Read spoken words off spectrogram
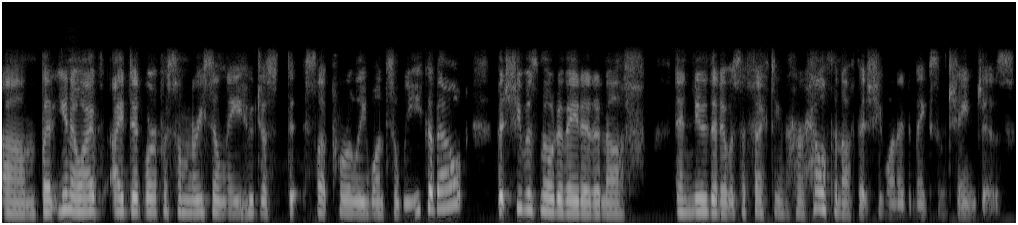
Um, but you know, I've I did work with someone recently who just slept poorly once a week about, but she was motivated enough and knew that it was affecting her health enough that she wanted to make some changes.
